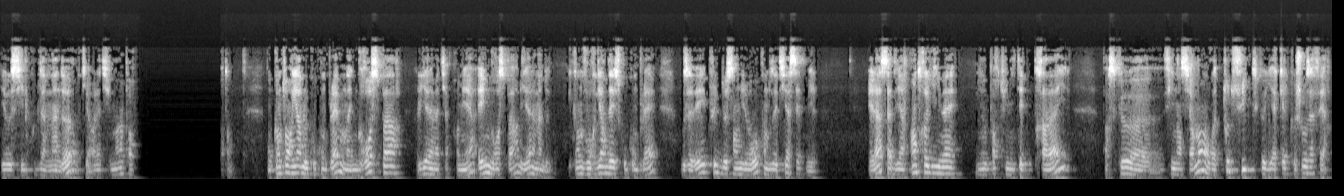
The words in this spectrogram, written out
il y a aussi le coût de la main-d'œuvre qui est relativement important. Donc quand on regarde le coût complet, on a une grosse part liée à la matière première et une grosse part liée à la main-d'œuvre. Et quand vous regardez ce coût complet, vous avez plus de 200 000 euros quand vous étiez à 7 000. Et là, ça devient entre guillemets une opportunité de travail parce que euh, financièrement, on voit tout de suite qu'il y a quelque chose à faire.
